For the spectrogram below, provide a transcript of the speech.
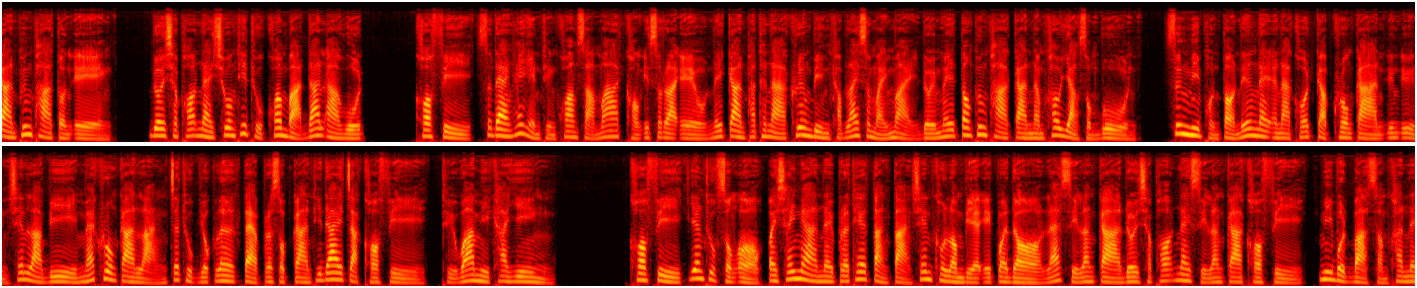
การพึ่งพาตนเอง โดยเฉพาะในช่วงที่ถูกคว่ำบาตรด้านอาวุธ คอฟีแสดงให้เห็นถึงความสามารถของอิสราเอลในการพัฒนาเครื่องบินขับไล่สมัยใหม่ โดยไม่ต้องพึ่งพาการนำเข้าอย่างสมบูรณ์ ซึ่งมีผลต่อเนื่องในอนาคตกับโครงการอื่นๆ เช่นลาบี แม้โครงการหลังจะถูกยกเลิกแต่ประสบการณ์ที่ได้จากคอฟี ถือว่ามีค่ายิ่ง คอฟียังถูกส่งออกไปใช้งานในประเทศต่างๆ เช่นโคลอมเบีย เอกวาดอร์ และศรีลังกา โดยเฉพาะในศรีลังกาคอฟี มีบทบาทสำคัญใน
